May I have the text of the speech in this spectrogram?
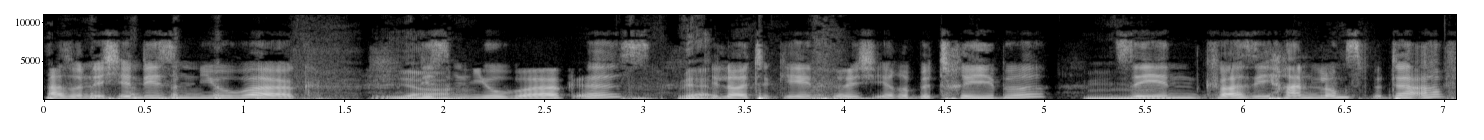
Also nicht in diesem New Work. Ja. In diesem New Work ist, Wer? die Leute gehen durch ihre Betriebe, mhm. sehen quasi Handlungsbedarf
